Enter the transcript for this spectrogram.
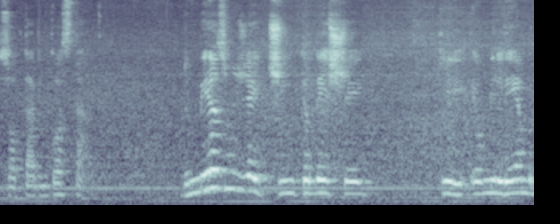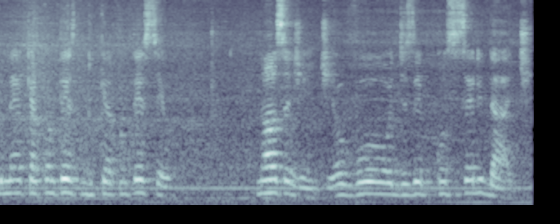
só estava encostada. Do mesmo jeitinho que eu deixei, que eu me lembro né, que aconte, do que aconteceu. Nossa, gente, eu vou dizer com sinceridade.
